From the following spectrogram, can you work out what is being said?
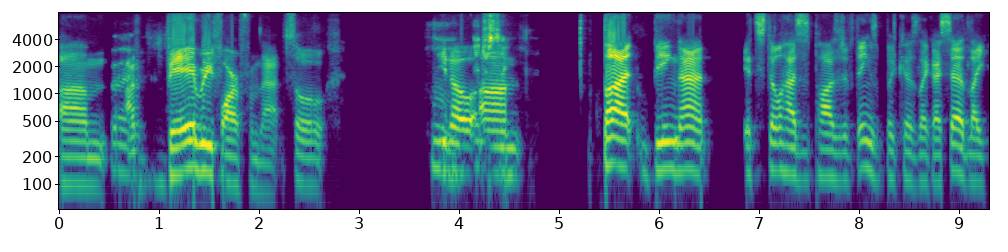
Um Right. i'm very far from that. So you Hmm, know um but being that it still has its positive things because like i said like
